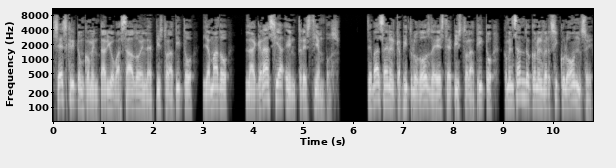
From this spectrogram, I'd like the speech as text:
Se ha escrito un comentario basado en la epístola Tito llamado La gracia en tres tiempos se basa en el capítulo dos de esta epístola a Tito, comenzando con el versículo once,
